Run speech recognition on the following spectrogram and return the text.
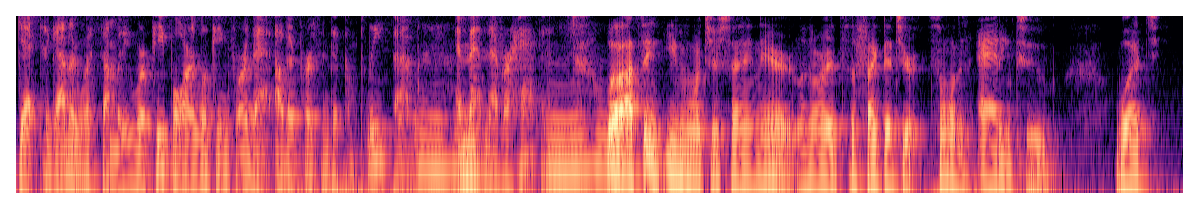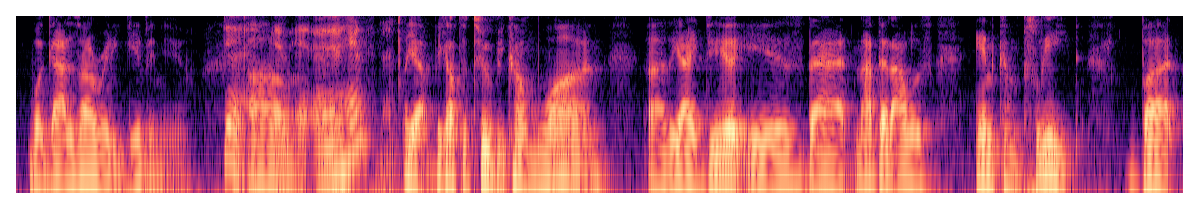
get together with somebody where people are looking for that other person to complete them. And that never happens. Well, I think even what you're saying there, Lenore, it's the fact that you're someone is adding to what what God has already given you. Yeah. Um, an, an enhancement. Yeah, because the two become one. Uh, the idea is that not that I was incomplete, but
